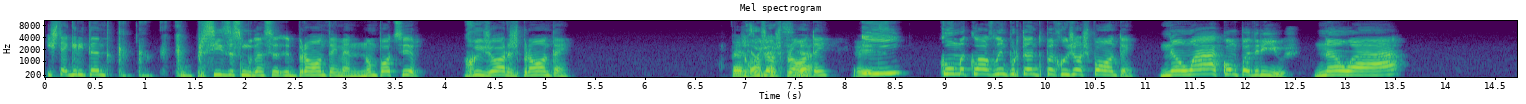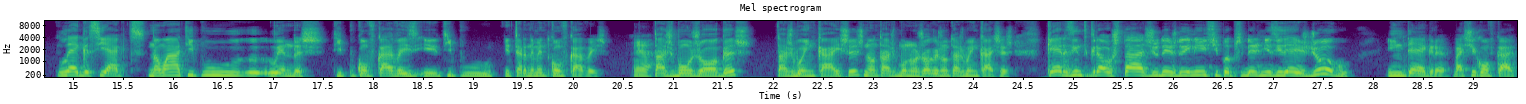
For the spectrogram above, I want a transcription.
Isto é gritante que, que- que precisa-se mudança para ontem, mano. Não pode ser. Rui Jorge para ontem. Pois, Rui Jorge para ontem. Ia- E com uma cláusula importante para Rui Jorge para ontem. Não há compadrios. Não há Legacy Acts. Não há tipo uh, lendas. Tipo convocáveis e tipo eternamente convocáveis. Yeah. Estás bom, jogas. Estás bom em caixas. Não estás bom, não jogas. Não estás bom em caixas. Queres integrar o estágio desde o início para perceber as minhas ideias de jogo? Integra. Vais ser convocado.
